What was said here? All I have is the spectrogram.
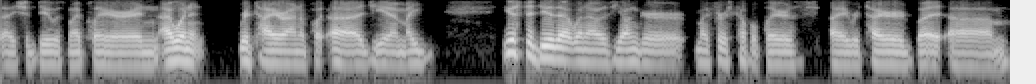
I should do with my player, and I wouldn't retire on a uh, GM. I used to do that when I was younger. My first couple players, I retired, but um,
